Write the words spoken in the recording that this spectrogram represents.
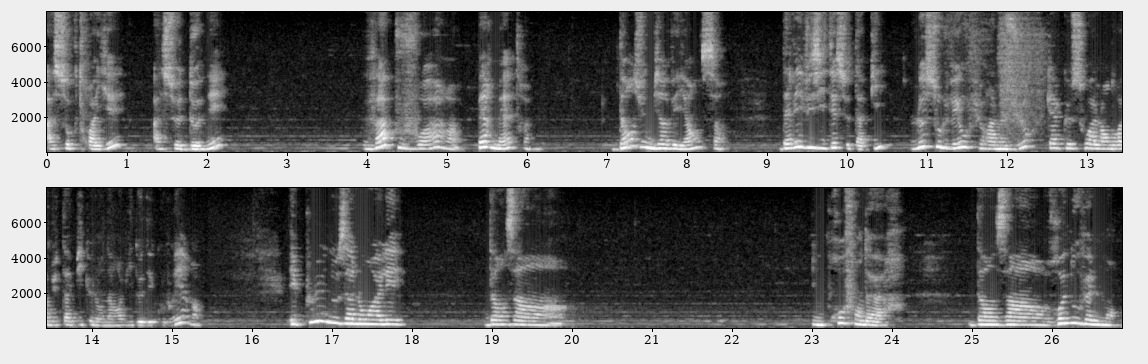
à s'octroyer, à se donner, va pouvoir permettre, dans une bienveillance, d'aller visiter ce tapis le soulever au fur et à mesure, quel que soit l'endroit du tapis que l'on a envie de découvrir. Et plus nous allons aller dans un, une profondeur, dans un renouvellement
